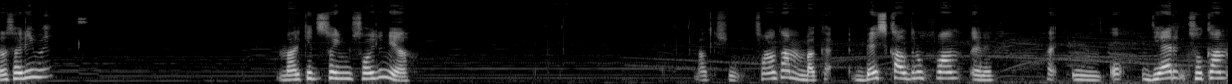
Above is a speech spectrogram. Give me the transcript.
Sana söyleyeyim mi? Marketi soy soydun ya. Bak şimdi. Sonra tamam bak. 5 kaldırım falan yani. O diğer sokan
